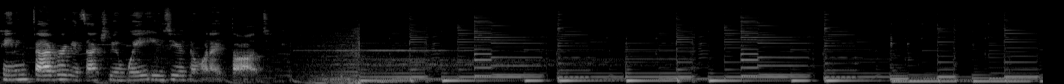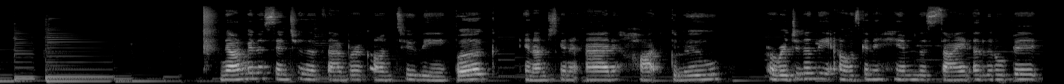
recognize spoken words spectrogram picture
Painting fabric is actually way easier than what I thought. Now I'm going to center the fabric onto the book and I'm just going to add hot glue Originally, I was to hem the side a little bit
